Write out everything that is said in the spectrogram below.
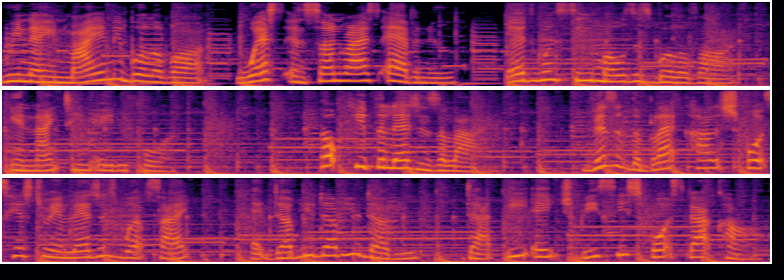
renamed Miami Boulevard West and Sunrise Avenue Edwin C. Moses Boulevard in 1984. Help keep the legends alive. Visit the Black College Sports History and Legends website at www.ehbcsports.com.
